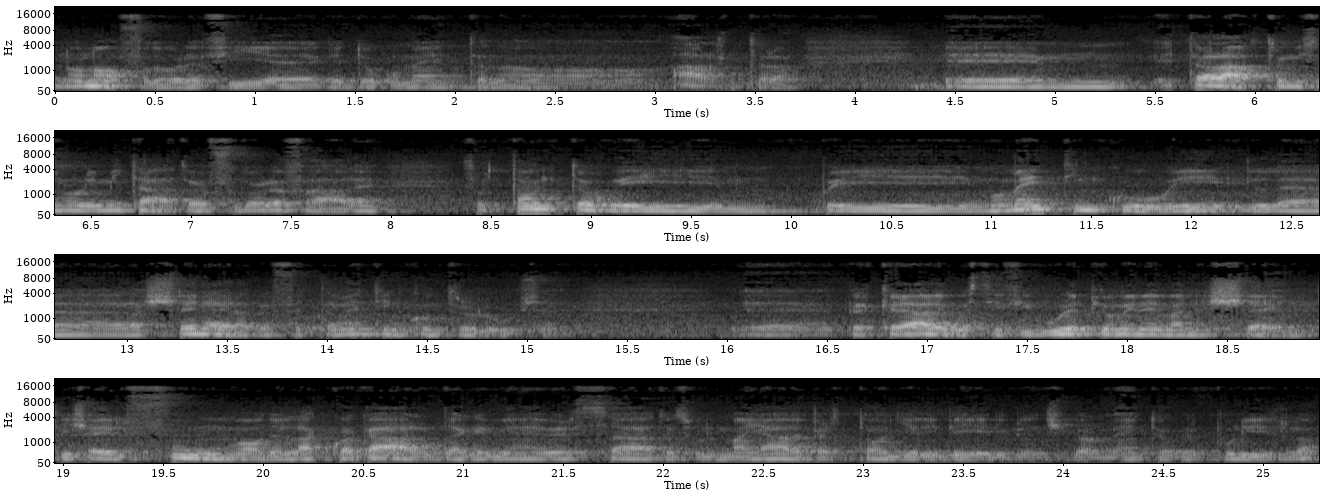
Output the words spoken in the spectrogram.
non ho fotografie che documentano altro. E, ehm, e, tra l'altro mi sono limitato a fotografare soltanto quei, quei momenti in cui il, la scena era perfettamente in controluce eh, per creare queste figure più o meno evanescenti, c'è il fumo dell'acqua calda che viene versato sul maiale per togliere i peli principalmente o per pulirlo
